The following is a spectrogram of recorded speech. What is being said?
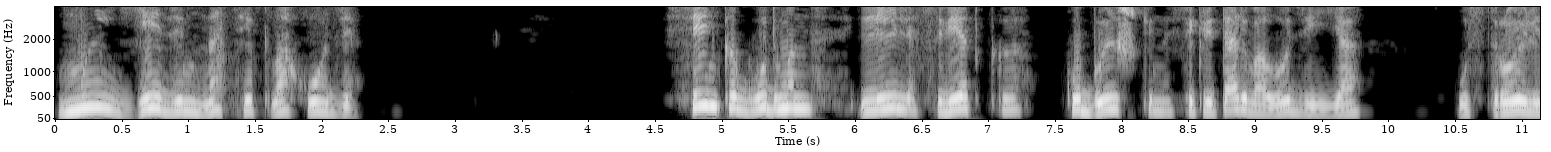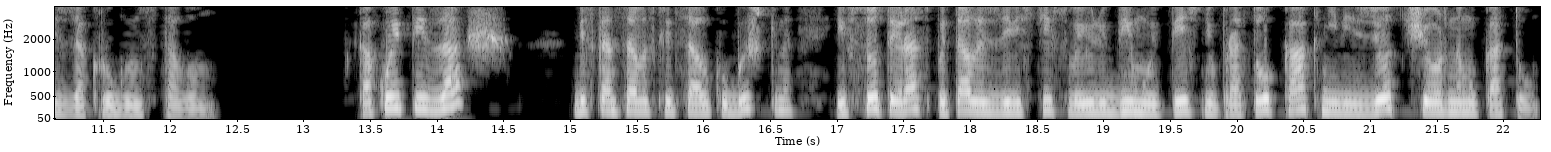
Мы едем на теплоходе. Сенька Гудман, Лиля, Светка, Кубышкина, секретарь Володя и я устроились за круглым столом. — Какой пейзаж! без конца восклицал Кубышкина и в сотый раз пыталась завести свою любимую песню про то, как не везет черному коту.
